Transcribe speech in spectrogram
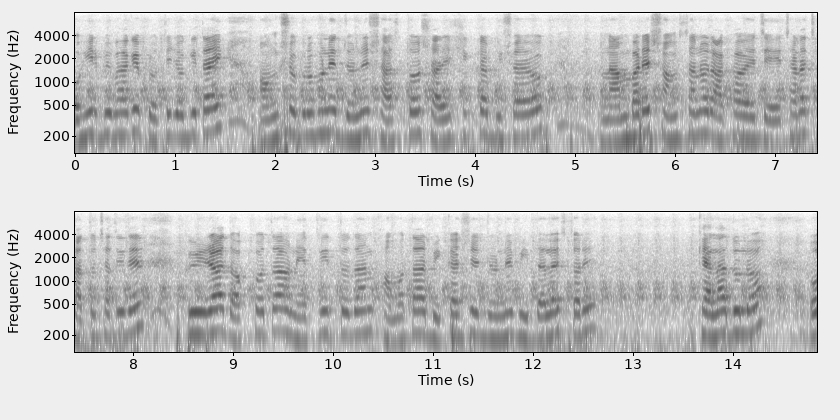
বহির্বিভাগে প্রতিযোগিতায় অংশগ্রহণের জন্য স্বাস্থ্য ও শারীরশিক্ষা বিষয়ক নাম্বারের সংস্থানও রাখা হয়েছে। এছাড়া ছাত্রছাত্রীদের ক্রীড়া দক্ষতা ও নেতৃত্বদান ক্ষমতা বিকাশের জন্য বিদ্যালয় স্তরে খেলাধুলো ও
